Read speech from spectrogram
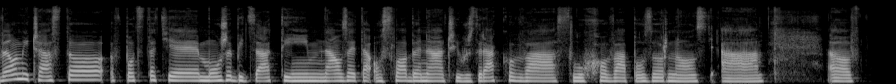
veľmi často v podstate môže byť za tým naozaj tá oslabená, či už zraková, sluchová pozornosť a e,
